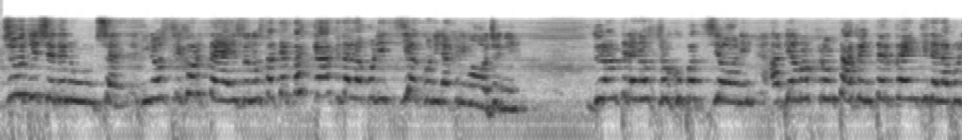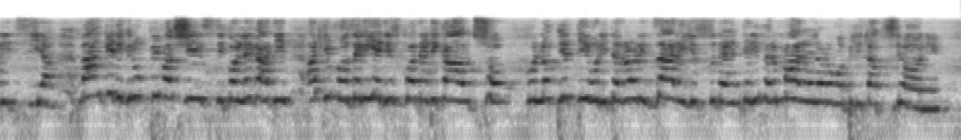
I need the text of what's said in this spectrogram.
giudici e denunce. I nostri cortei sono stati attaccati dalla polizia con i lacrimogeni. Durante le nostre occupazioni abbiamo affrontato interventi della polizia, ma anche di gruppi fascisti collegati a tifoserie di squadre di calcio, con l'obiettivo di terrorizzare gli studenti e di fermare le loro mobilitazioni.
